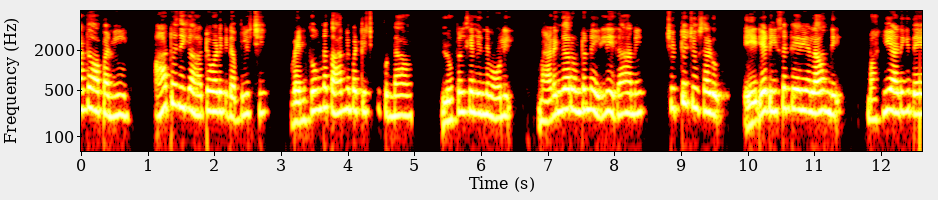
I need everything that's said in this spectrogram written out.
ఆటో ఆపని ఆటో దిగి ఆటో వాడికి డబ్బులు ఇచ్చి వెనుక ఉన్న కార్ని పట్టించుకోకుండా లోపలికి వెళ్ళింది మౌలి. మేడం గారు ఉంటున్న ఇల్లు ఇదా? అని చుట్టూ చూశాడు. ఏరియా డీసెంట్ ఏరియాలా ఉంది. మహి అడిగితే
